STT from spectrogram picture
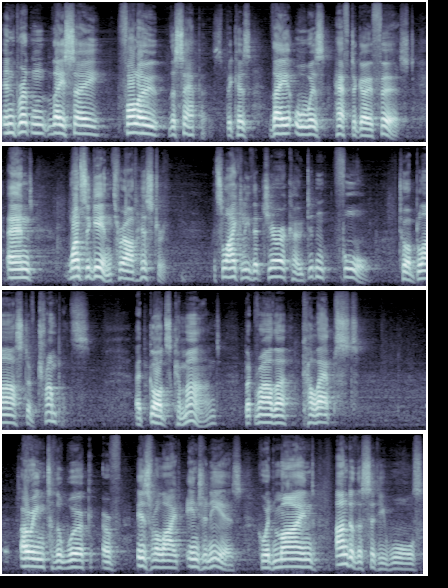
in Britain, they say, follow the sappers because they always have to go first. And once again, throughout history, it's likely that Jericho didn't fall to a blast of trumpets at God's command, but rather collapsed owing to the work of Israelite engineers who had mined under the city walls,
